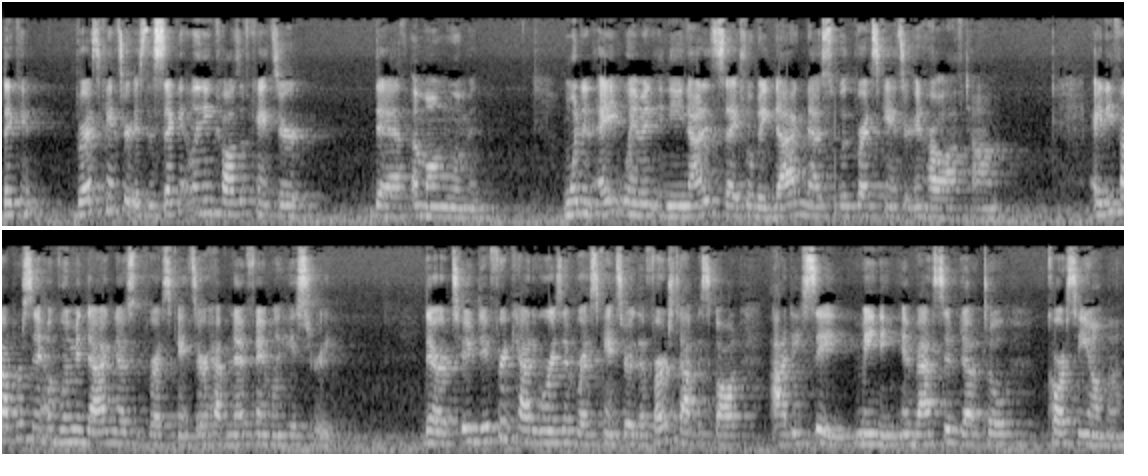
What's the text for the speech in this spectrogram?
Can, breast cancer is the second leading cause of cancer death among women. One in eight women in the United States will be diagnosed with breast cancer in her lifetime. 85% of women diagnosed with breast cancer have no family history. There are two different categories of breast cancer. The first type is called IDC, meaning invasive ductal carcinoma.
